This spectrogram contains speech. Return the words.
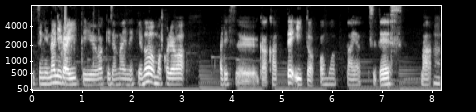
別に何がいいっていうわけじゃないねんけど、まあこれは、アリスが買っていいと思ったやつです。まあ、はい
